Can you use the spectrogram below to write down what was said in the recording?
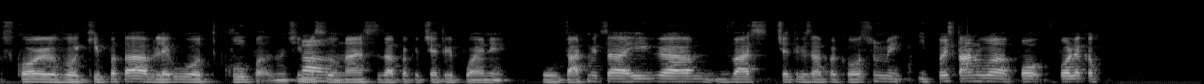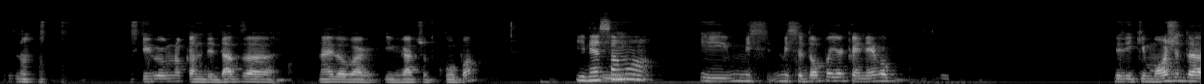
скорер во екипата, влегува од клупа, значи има да. 17 4 поени во утакмица, игра 24,8 и, и тој станува по, полека сигурно кандидат за најдобар играч од клуба. И не само и, и ми, ми се допаѓа кај него бидејќи може да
